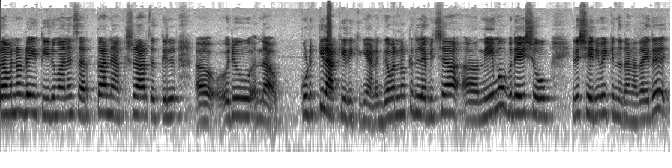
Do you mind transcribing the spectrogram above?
ഗവർണറുടെ ഈ തീരുമാനം സർക്കാരിനെ അക്ഷരാർത്ഥത്തിൽ ഒരു എന്താ കുടുക്കിലാക്കിയിരിക്കുകയാണ്. ഗവർണർക്ക് ലഭിച്ച നിയമ നിയമോപദേശവും ഇത് ശരിവയ്ക്കുന്നതാണ്. അതായത്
